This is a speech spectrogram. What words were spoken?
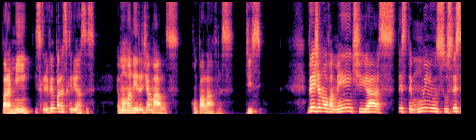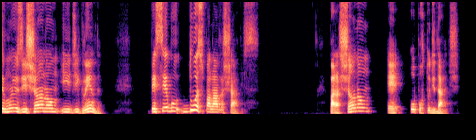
Para mim, escrever para as crianças é uma maneira de amá-las com palavras, disse. Veja novamente as testemunhos, os testemunhos de Shannon e de Glenda. Percebo duas palavras-chave. Para Shannon é oportunidade.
